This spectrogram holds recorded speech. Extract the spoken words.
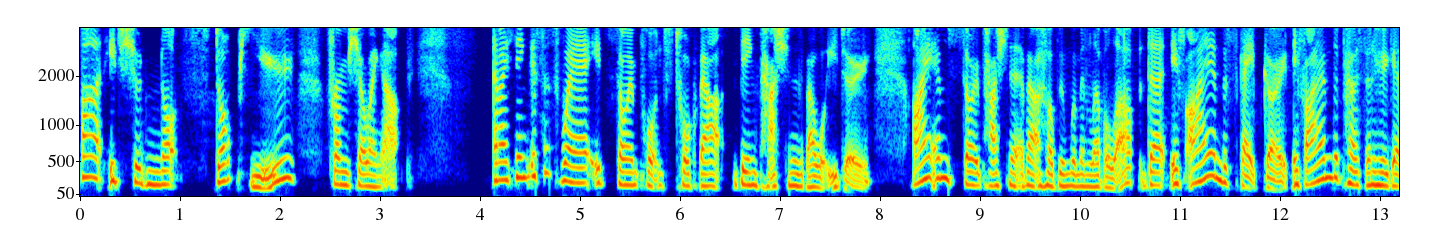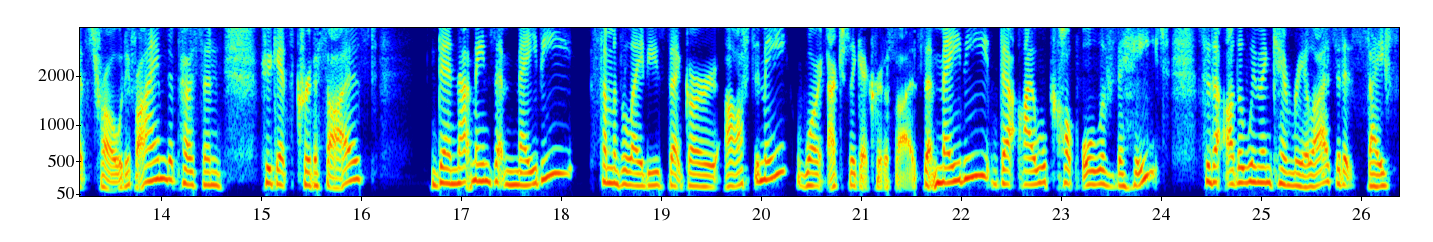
but it should not stop you from showing up. And I think this is where it's so important to talk about being passionate about what you do. I am so passionate about helping women level up that if I am the scapegoat, if I am the person who gets trolled, if I am the person who gets criticized, then that means that maybe some of the ladies that go after me won't actually get criticized. That maybe that I will cop all of the heat so that other women can realize that it's safe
